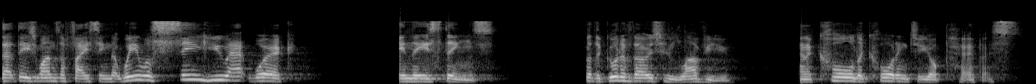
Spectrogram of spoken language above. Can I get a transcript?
that these ones are facing, that we will see you at work in these things for the good of those who love you and are called according to your purpose.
